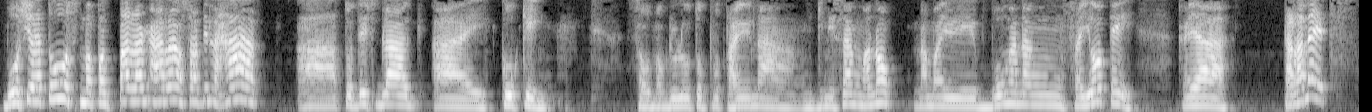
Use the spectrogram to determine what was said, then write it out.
Busyatus, mapagpalang araw sa atin lahat. Uh, today's vlog ay cooking. So magluluto po tayo ng ginisang manok na may bunga ng sayote. Kaya tara let's!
